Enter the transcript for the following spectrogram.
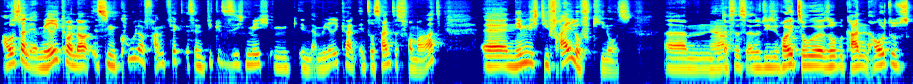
Außer in Amerika, und da ist ein cooler Fun-Fact, es entwickelte sich nämlich im, in Amerika ein interessantes Format, äh, nämlich die Freiluftkinos. Ähm, ja. Das ist also die heute so, so bekannten Autos,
